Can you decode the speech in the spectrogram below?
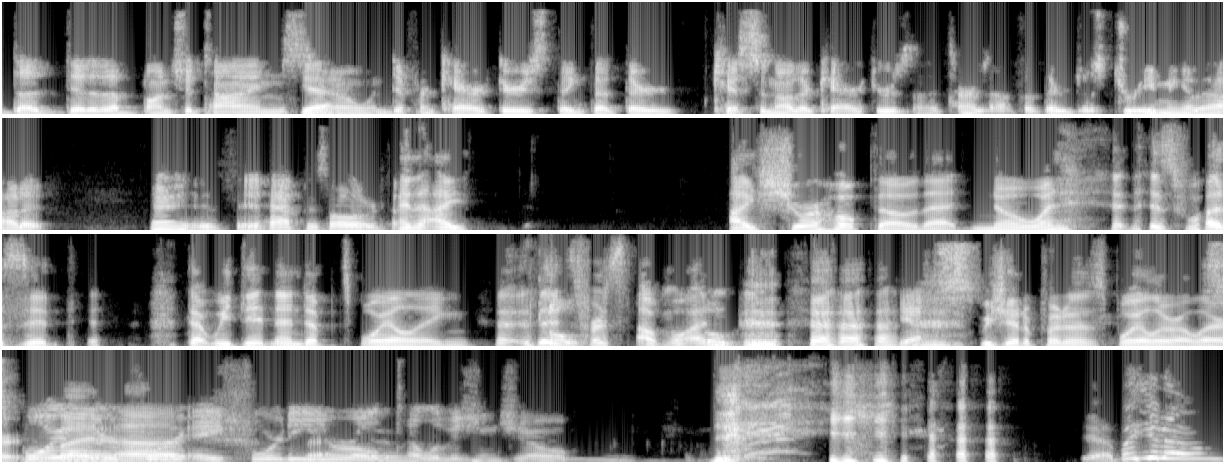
did, did it a bunch of times. Yeah. You know, when different characters think that they're kissing other characters, and it turns out that they're just dreaming about it. It, it happens all over. the time. And I, I sure hope though that no one this wasn't that we didn't end up spoiling Ooh. this for someone. Yes. we should have put a spoiler alert. Spoiler but, uh, for a forty-year-old television show. yeah, yeah, but you know,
